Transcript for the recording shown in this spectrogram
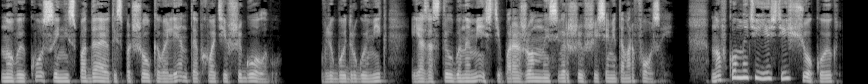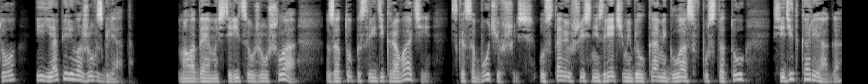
Новые косы не спадают из-под шелковой ленты, обхватившей голову. В любой другой миг я застыл бы на месте, пораженный свершившейся метаморфозой. Но в комнате есть еще кое-кто, и я перевожу взгляд. Молодая мастерица уже ушла, зато посреди кровати — Скособочившись, уставившись незрячими белками глаз в пустоту, сидит коряга,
